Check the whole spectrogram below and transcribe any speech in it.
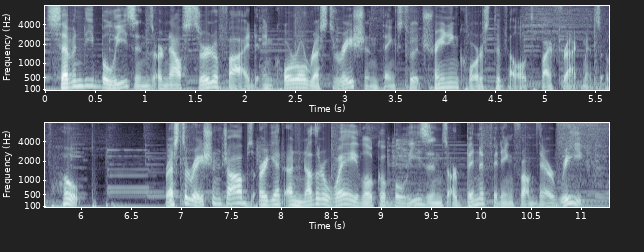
70 Belizeans are now certified in coral restoration thanks to a training course developed by Fragments of Hope. Restoration jobs are yet another way local Belizeans are benefiting from their reef.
